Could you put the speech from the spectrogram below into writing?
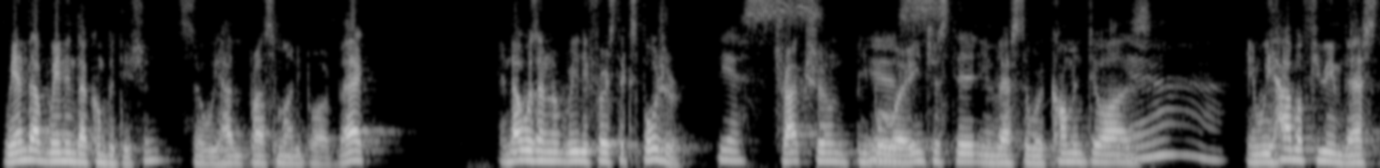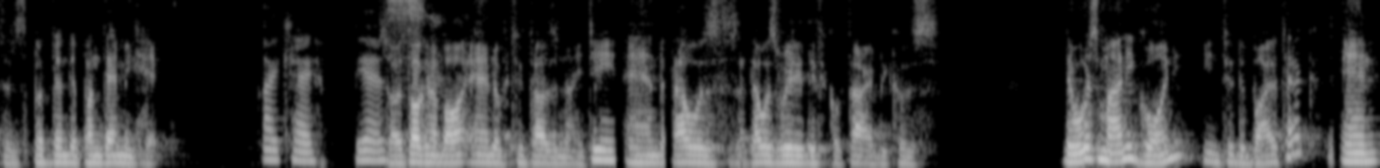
We end up winning that competition, so we had prize money brought back, and that was a really first exposure. Yes. Traction. People were interested. Investors were coming to us, Yeah. and we have a few investors. But then the pandemic hit. Okay. Yes. So I'm talking about end of 2019, and that was that was really difficult time because there was money going into the biotech, and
